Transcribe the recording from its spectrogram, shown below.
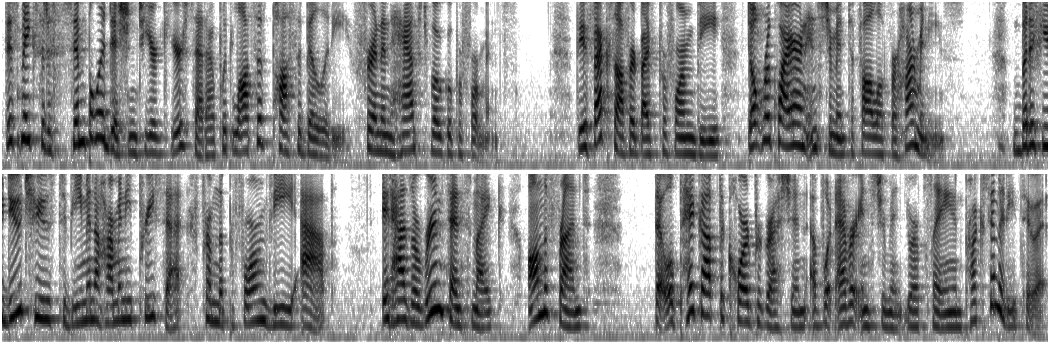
This makes it a simple addition to your gear setup with lots of possibility for an enhanced vocal performance. The effects offered by Perform V don't require an instrument to follow for harmonies. But if you do choose to beam in a harmony preset from the Perform V app, it has a room sense mic on the front that will pick up the chord progression of whatever instrument you are playing in proximity to it.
